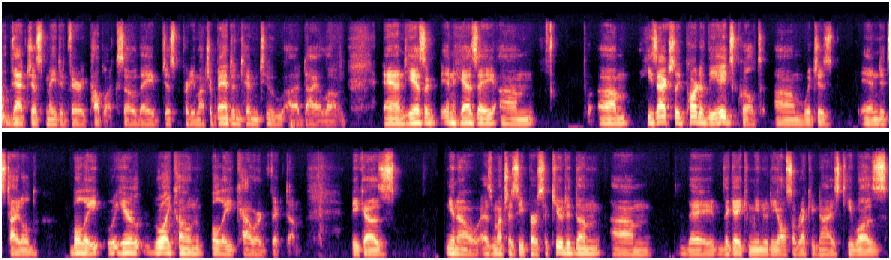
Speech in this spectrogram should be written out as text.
that just made it very public. So they just pretty much abandoned him to uh, die alone. And he has a and he has a um, um, he's actually part of the AIDS quilt, um, which is and it's titled bully here roy cohn bully coward victim. Because you know as much as he persecuted them um, they the gay community also recognized he was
